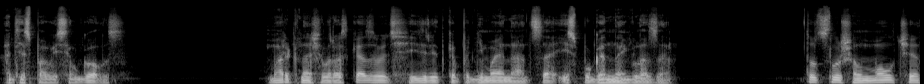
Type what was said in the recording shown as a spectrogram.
Отец повысил голос. Марк начал рассказывать, изредка поднимая на отца испуганные глаза. Тот слушал молча,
